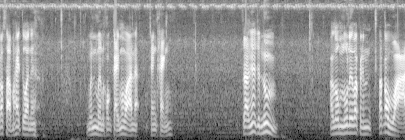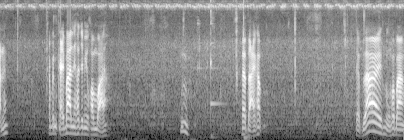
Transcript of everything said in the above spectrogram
ก็สับมาให้ตัวหนึ่งเหมือนเหมือนของไก่เมื่อวานอะแข็งแข็งๆแต่อันนี้จะนุ่ม อารมณ์รู้เลยว่าเป็นแล้วก็หวาน ถ้าเป็นไก่บ้านนี่เขาจะมีความหวานแบบหลายครับแบบไล่หนุ่มพะบาง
